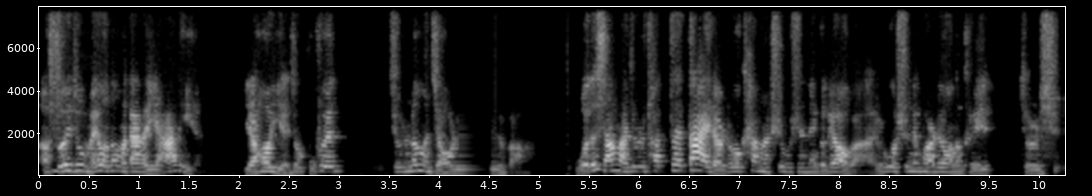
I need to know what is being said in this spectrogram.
啊，所以就没有那么大的压力，然后也就不会就是那么焦虑吧。我的想法就是他再大一点之后看看是不是那个料吧。如果是那块料呢，可以。就是学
